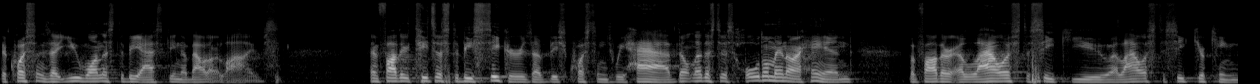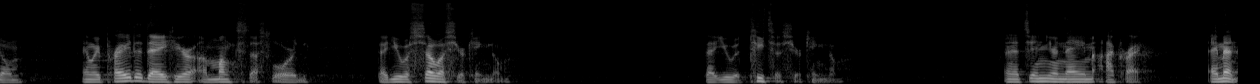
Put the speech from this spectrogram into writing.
the questions that you want us to be asking about our lives. And Father, teach us to be seekers of these questions we have. Don't let us just hold them in our hand, but Father, allow us to seek you, allow us to seek your kingdom. And we pray today here amongst us, Lord, that you would show us your kingdom, that you would teach us your kingdom. And it's in your name I pray. Amen.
